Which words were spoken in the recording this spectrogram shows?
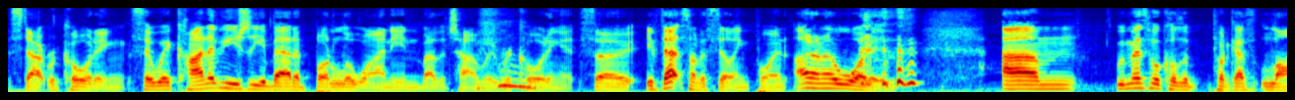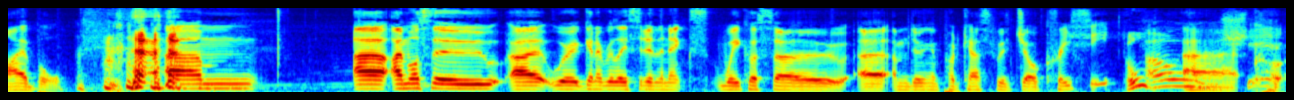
start recording. So we're kind of usually about a bottle of wine in by the time we're recording it. So if that's not a selling point, I don't know what is. um, we might as well call the podcast liable. um, uh, I'm also uh, we're going to release it in the next week or so. Uh, I'm doing a podcast with Joel Creasy. Oh Uh, shit! co-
